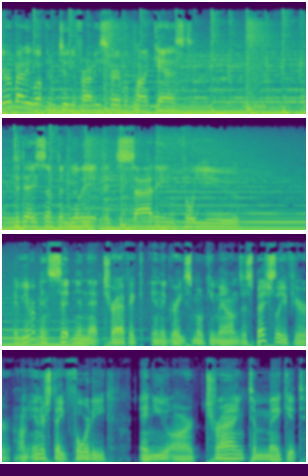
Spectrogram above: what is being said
everybody. Welcome to the Fridays Forever podcast. Today, something really exciting for you. Have you ever been sitting in that traffic in the Great Smoky Mountains, especially if you're on Interstate 40 and you are trying to make it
